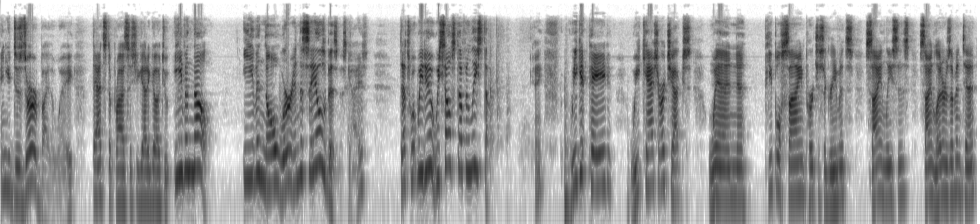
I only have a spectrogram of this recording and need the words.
and you deserve, by the way, that's the process you got to go to. Even though, even though we're in the sales business, guys. That's what we do. We sell stuff and lease stuff. Okay? We get paid, we cash our checks when people sign purchase agreements, sign leases, sign letters of intent,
